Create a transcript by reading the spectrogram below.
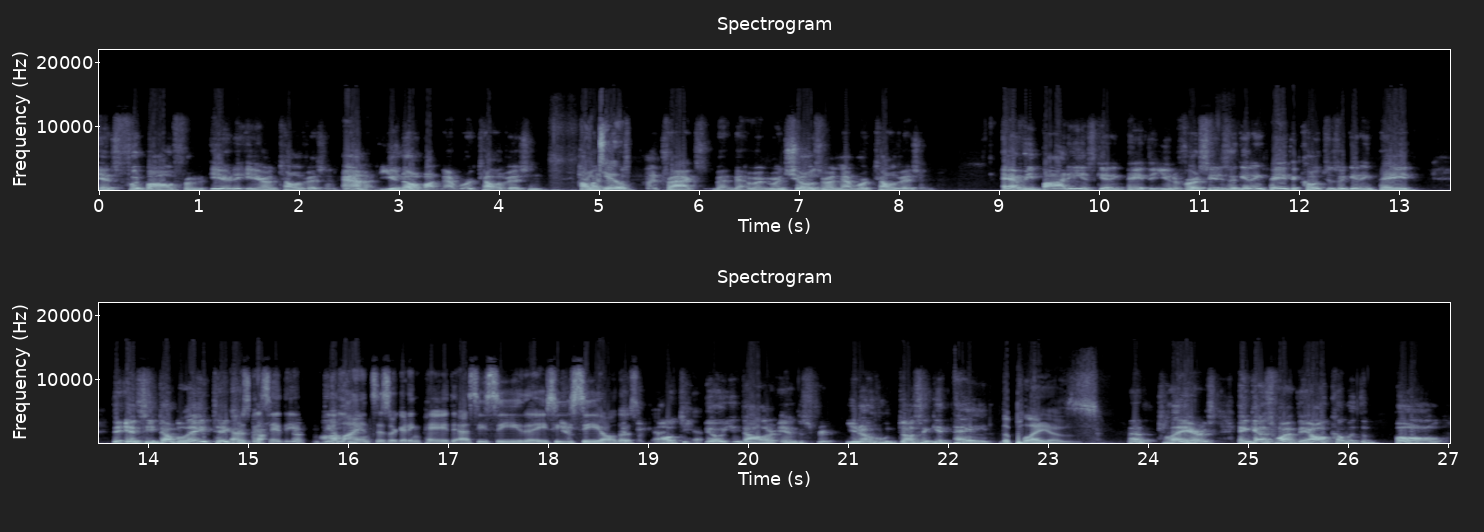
it's football from ear to ear on television. Anna, you know about network television. How I much do. contracts that- that- when when shows are on network television? Everybody is getting paid. The universities are getting paid. The coaches are getting paid. The NCAA takes. I was going to say the, the alliances are getting paid. The SEC, the ACC, all those. It's a multi-billion dollar industry. You know who doesn't get paid? The players. the players. And guess what? They all come with the bull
